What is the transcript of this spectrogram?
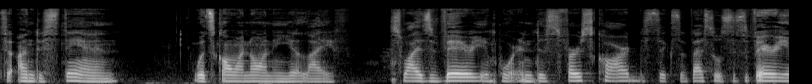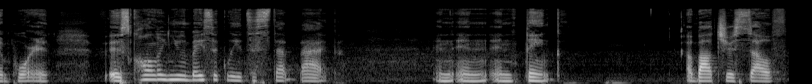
to understand what's going on in your life? That's why it's very important. This first card, the Six of Vessels, is very important. It's calling you basically to step back and, and, and think about yourself.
